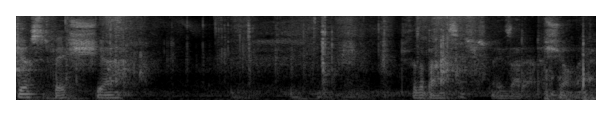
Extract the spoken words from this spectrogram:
just fish uh, for the bass. Let's just move that out of shot there.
